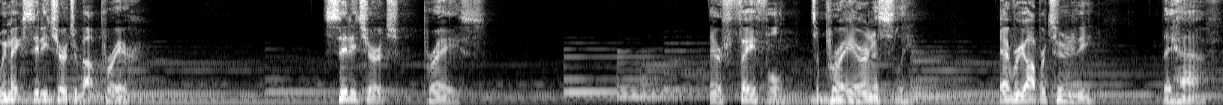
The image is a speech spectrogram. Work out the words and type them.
We make City Church about prayer. City Church prays. They are faithful to pray earnestly every opportunity they have.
